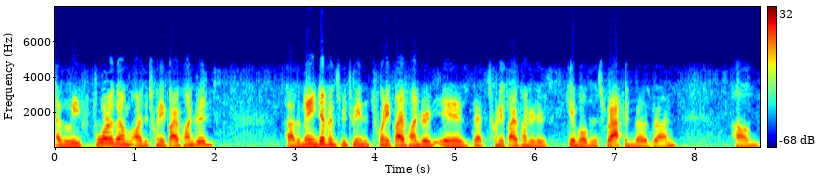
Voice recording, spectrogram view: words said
I believe four of them are the 2500s. Uh, the main difference between the 2500 is that 2500 is capable of this rapid mode run. Um,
